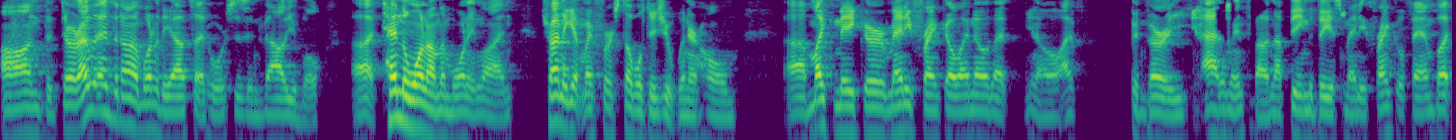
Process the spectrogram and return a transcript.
on the dirt. I landed on one of the outside horses, invaluable. Uh, Ten to one on the morning line. Trying to get my first double digit winner home. Uh, Mike Maker, Manny Franco. I know that you know I've been very adamant about not being the biggest Manny Franco fan, but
